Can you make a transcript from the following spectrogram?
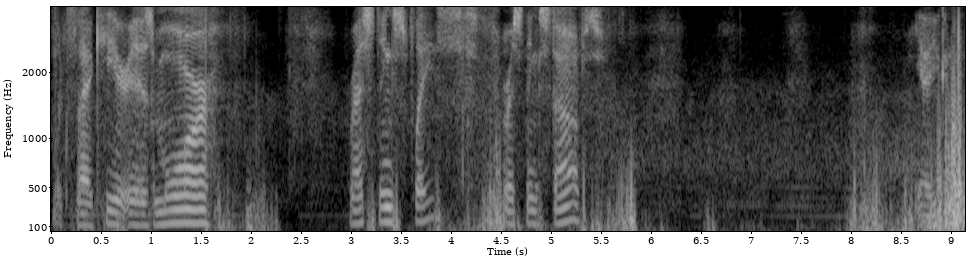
Looks like here is more resting place, resting stops. Yeah, you can move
